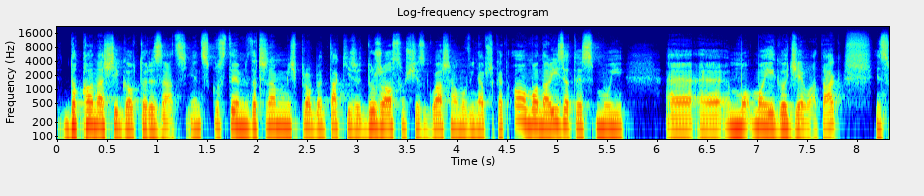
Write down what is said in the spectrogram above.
dokonać jego autoryzacji. Więc w związku z tym zaczynamy mieć problem taki, że dużo osób się zgłasza, mówi na przykład, o Mona Lisa to jest mój, mojego dzieła, tak? Więc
